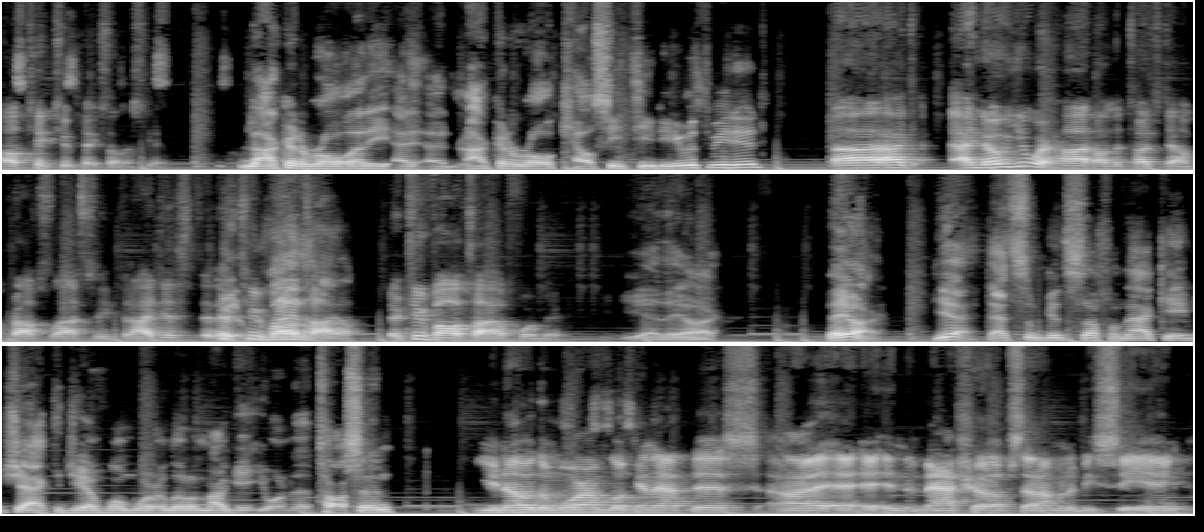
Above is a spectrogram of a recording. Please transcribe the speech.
I'll take two picks on this game. Not gonna roll any. Uh, not gonna roll Kelce TD with me, dude. Uh, I I know you were hot on the touchdown props last week, but I just they're too Red volatile. They're too volatile for me. Yeah, they are. They are. Yeah, that's some good stuff on that game. Jack, did you have one more little nugget you wanted to toss in? You know, the more I'm looking at this uh, in the matchups that I'm going to be seeing,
